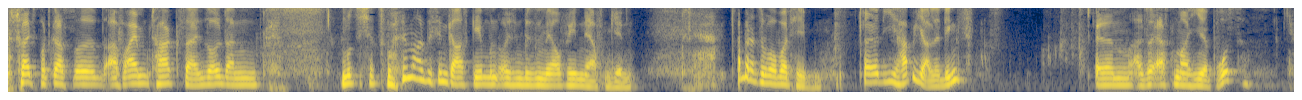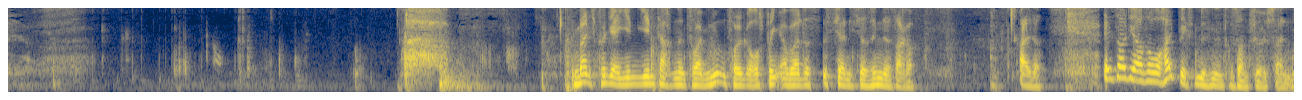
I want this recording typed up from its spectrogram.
Streitspodcast äh, auf einem Tag sein soll, dann muss ich jetzt wohl mal ein bisschen Gas geben und euch ein bisschen mehr auf die Nerven gehen. Aber dazu brauchen wir Themen. Äh, die habe ich allerdings. Ähm, also erstmal hier Brust. Ich meine, ich könnte ja jeden, jeden Tag eine 2-Minuten-Folge rausbringen, aber das ist ja nicht der Sinn der Sache. Also, es sollte ja so halbwegs ein bisschen interessant für euch sein.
